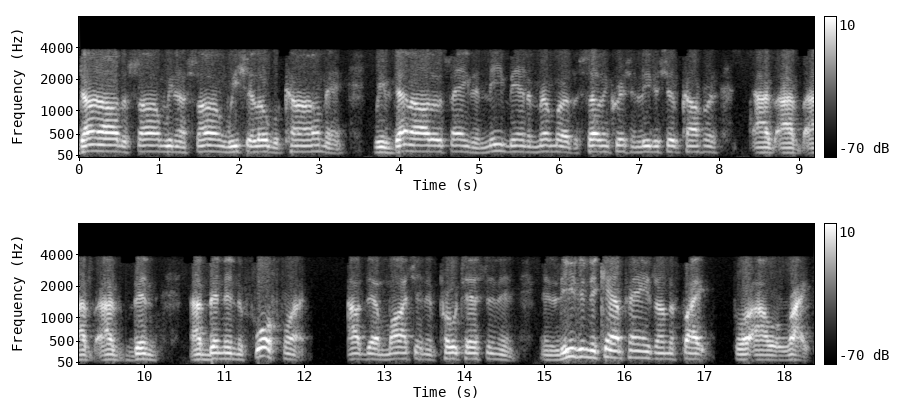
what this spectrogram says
done all the song, we done sung, we shall overcome, and we've done all those things. And me being a member of the Southern Christian Leadership Conference, I've, I've, I've, I've been, I've been in the forefront out there marching and protesting and, and leading the campaigns on the fight for our rights.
